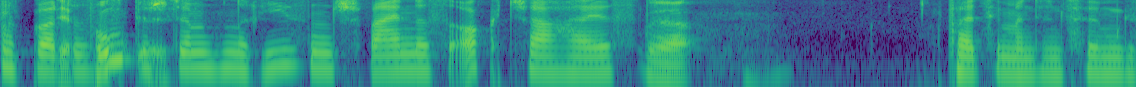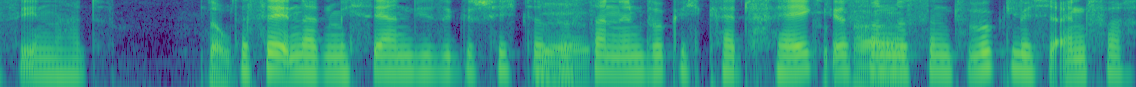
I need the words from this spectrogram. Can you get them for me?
Oh Gott, Der das Punkt ist ist- bestimmt ein Riesenschwein, das Okja heißt, Ja. falls jemand den Film gesehen hat. Nope. Das erinnert mich sehr an diese Geschichte, dass Ja. es dann in Wirklichkeit fake ist Total. und es sind wirklich einfach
